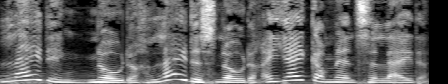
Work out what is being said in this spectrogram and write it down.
leiding nodig, leiders nodig. En jij kan mensen leiden.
